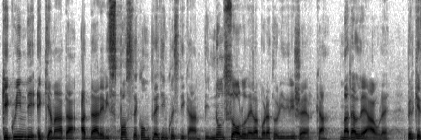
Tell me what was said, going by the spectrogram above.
che quindi è chiamata a dare risposte complete in questi campi, non solo dai laboratori di ricerca, ma dalle aule, perché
